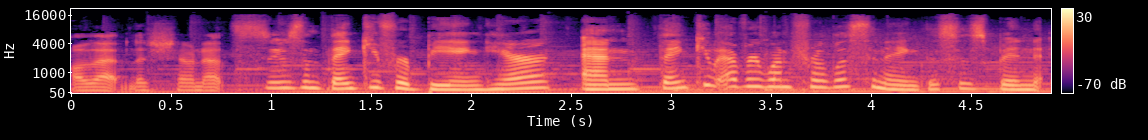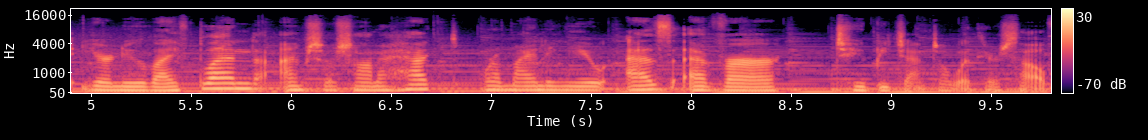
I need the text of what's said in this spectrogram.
all that in the show notes. Susan, thank you for being here. And thank you, everyone, for listening. This has been your new life blend. I'm Shoshanna Hecht, reminding you, as ever, to be gentle with yourself.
